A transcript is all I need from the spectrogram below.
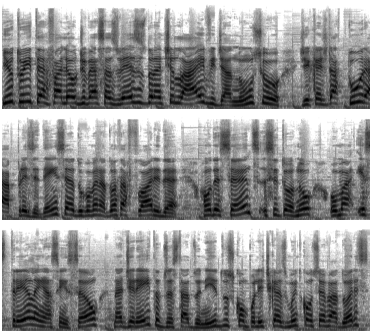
E o Twitter falhou diversas vezes durante live de anúncio de candidatura à presidência do governador da Flórida. Ron DeSantis se tornou uma estrela em ascensão na direita dos Estados Unidos, com políticas muito conservadoras,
